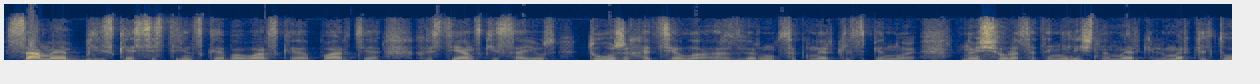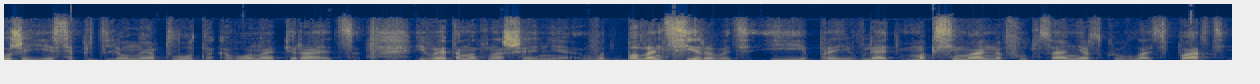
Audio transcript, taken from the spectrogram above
самая близкая сестринская баварская партия, Христианский союз, тоже хотела развернуться к Меркель спиной. Но еще раз, это не лично Меркель. У Меркель тоже есть определенный оплот, на кого она опирается. И в этом отношении вот балансировать и проявлять максимально функционерскую власть в партии,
